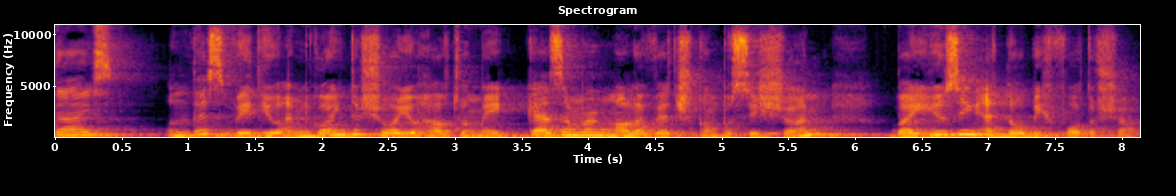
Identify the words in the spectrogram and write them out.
guys, on this video I'm going to show you how to make Kazimir Malevich composition by using Adobe Photoshop.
